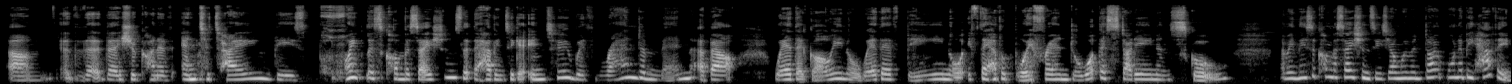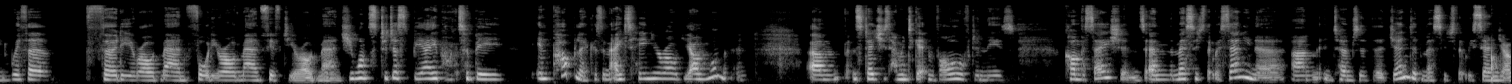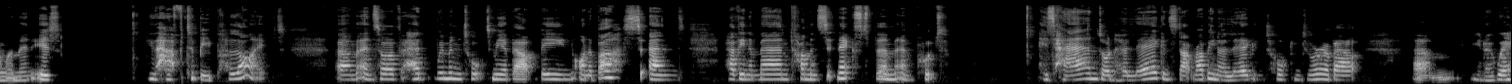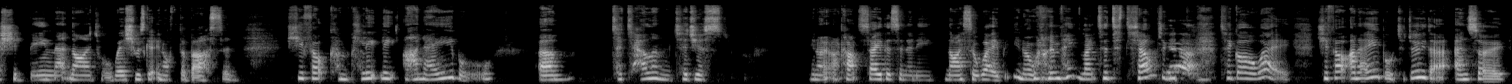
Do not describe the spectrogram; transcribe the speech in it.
um, that they should kind of entertain these pointless conversations that they're having to get into with random men about where they're going or where they've been or if they have a boyfriend or what they're studying in school. I mean, these are conversations these young women don't want to be having with a 30 year old man, 40 year old man, 50 year old man. She wants to just be able to be in public as an 18 year old young woman. Um, but instead, she's having to get involved in these conversations. And the message that we're sending her, um, in terms of the gendered message that we send young women, is you have to be polite. Um, and so I've had women talk to me about being on a bus and having a man come and sit next to them and put his hand on her leg and start rubbing her leg and talking to her about, um, you know, where she'd been that night or where she was getting off the bus. And she felt completely unable um, to tell him to just you know, I can't say this in any nicer way, but you know what I mean, like to, to tell to, yeah. to go away. She felt unable to do that. And so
